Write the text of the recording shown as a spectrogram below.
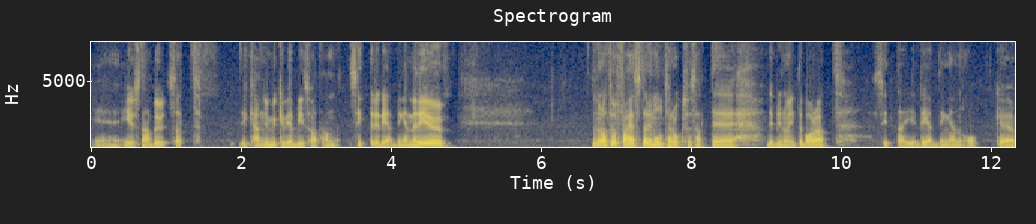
eh, är ju snabb ut så att det kan ju mycket väl bli så att han sitter i ledningen. Men det är ju några tuffa hästar emot här också så att det, det blir nog inte bara att sitta i ledningen och eh,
